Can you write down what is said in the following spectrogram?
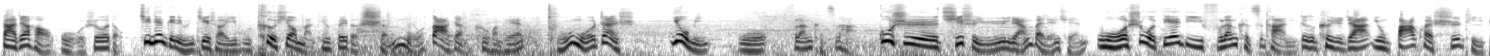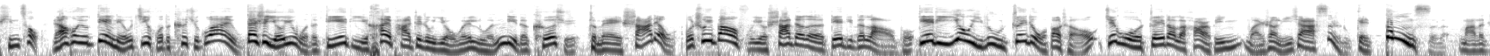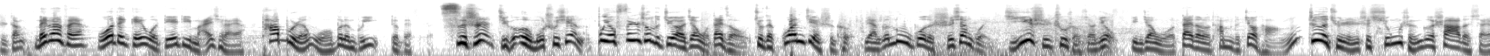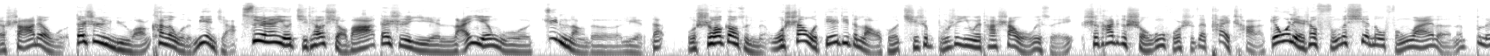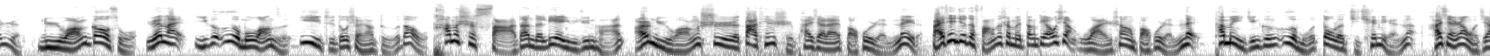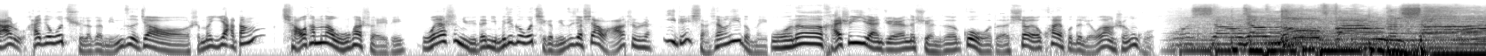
大家好，我是阿斗，今天给你们介绍一部特效满天飞的神魔大战科幻片《屠魔战士》，又名《我弗兰肯斯坦》。故事起始于两百年前，我是我爹地弗兰肯斯坦这个科学家用八块尸体拼凑，然后用电流激活的科学怪物。但是由于我的爹地害怕这种有违伦理的科学，准备杀掉我。我出于报复，又杀掉了爹地的老婆。爹地又一路追着我报仇，结果追到了哈尔滨，晚上零下四十度，给冻死了。妈的智障！没办法呀，我得给我爹地埋起来呀。他不仁，我不能不义，对不对？此时几个恶魔出现了，不由分说的就要将我带走。就在关键时刻，两个。路过的石像鬼及时出手相救，并将我带到了他们的教堂。这群人是凶神恶煞的，想要杀掉我。但是女王看了我的面颊，虽然有几条小疤，但是也难掩我俊朗的脸蛋。我实话告诉你们，我杀我爹地的老婆，其实不是因为他杀我未遂，是他这个手工活实在太差了，给我脸上缝的线都缝歪了，那不能忍。女王告诉我，原来一个恶魔王子一直都想要得到我，他们是撒旦的炼狱军团，而女王是大天使派下来保护人类的，白天就在房子上面当雕像，晚上保护人类。他们已经跟恶魔斗了几千年了，还想让我加入，还给我取了个名字叫什么亚当。瞧他们那文化水平，我要是女的，你们就给我起个名字叫夏娃，是不是？一点想象力都没有。我呢，还是毅然决然的选择过我的逍遥快活的流浪生活。我想要怒放的生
